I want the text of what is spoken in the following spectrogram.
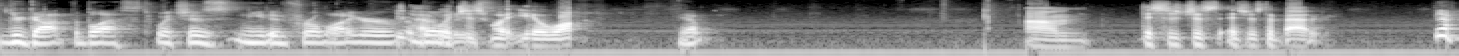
You got the blessed, which is needed for a lot of your abilities. which is what you want. Yep. Um, this is just it's just a battery. Yeah.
